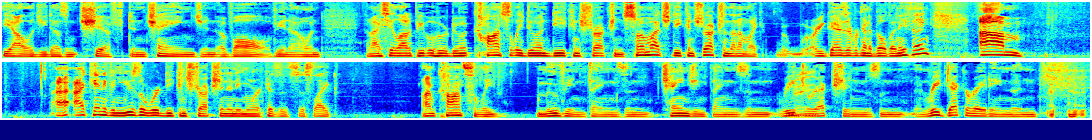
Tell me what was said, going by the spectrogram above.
theology doesn't shift and change and evolve you know and and i see a lot of people who are doing constantly doing deconstruction so much deconstruction that i'm like are you guys ever going to build anything? Um I, I can't even use the word deconstruction anymore because it's just like i'm constantly moving things and changing things and redirections and, and redecorating and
